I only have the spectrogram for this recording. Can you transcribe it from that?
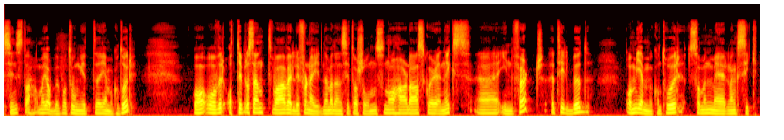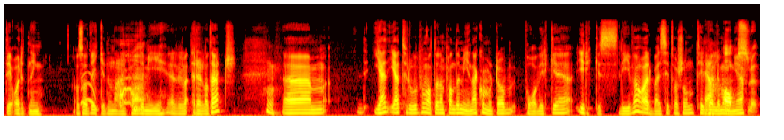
syns da, om å jobbe på tvunget hjemmekontor. Og over 80% var veldig fornøyde med den situasjonen. Så nå har da Square Enix innført et tilbud om hjemmekontor som en mer langsiktig ordning. Altså at ikke den er pandemirelatert. Um, jeg, jeg tror på en måte den pandemien her kommer til å påvirke yrkeslivet og arbeidssituasjonen til Ja, veldig mange absolutt.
